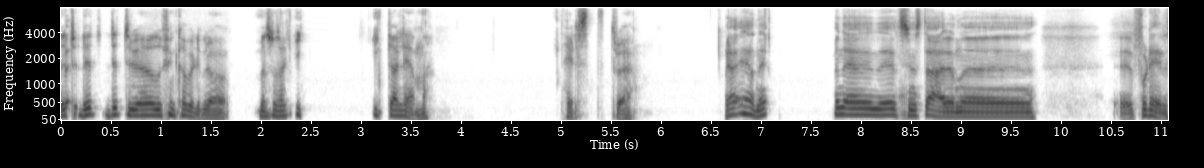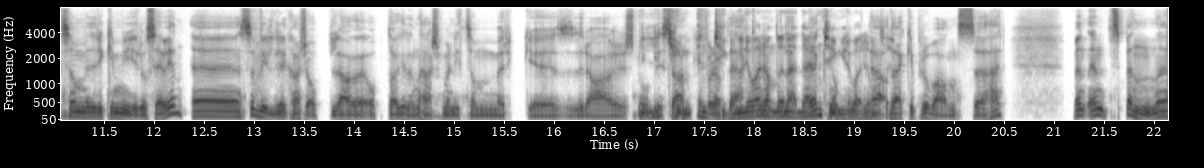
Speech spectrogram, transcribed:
Det, det, det tror jeg hadde funka veldig bra, men som sagt, ikke, ikke alene. Helst, tror jeg. Jeg er enig, men jeg, jeg syns det er en eh, For dere som drikker mye rosévin, eh, så vil dere kanskje oppdage, denne her som er litt sånn mørk, eh, rar, snodig sak. en tyngre variant, det det er en tyngre variant, Ja, det er ikke Provence her. Men en spennende,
